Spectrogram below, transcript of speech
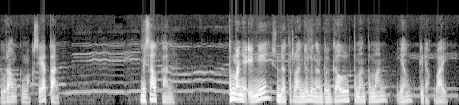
jurang kemaksiatan. Misalkan temannya ini sudah terlanjur dengan bergaul teman-teman yang tidak baik.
